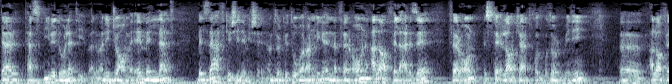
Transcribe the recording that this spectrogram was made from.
در تصویب دولتی. بنابراین جامعه ملت به ضعف کشیده میشه. همطور که تو قرآن میگه ان فرعون علا فی فرعون استعلا کرد خود بزرگ بینی. علا فی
